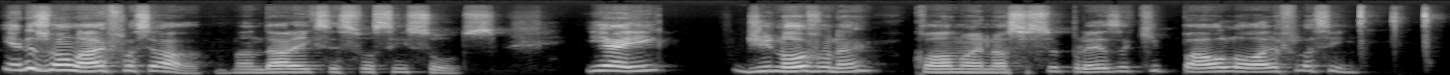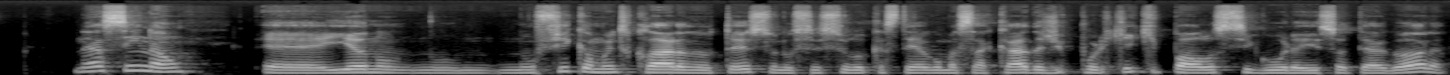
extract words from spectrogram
E eles vão lá e falam assim: ó, mandaram aí que vocês fossem soltos. E aí, de novo, né? Qual não é nossa surpresa? Que Paulo olha e fala assim: não é assim não. É, e eu não, não, não, fica muito claro no texto, não sei se o Lucas tem alguma sacada de por que, que Paulo segura isso até agora,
